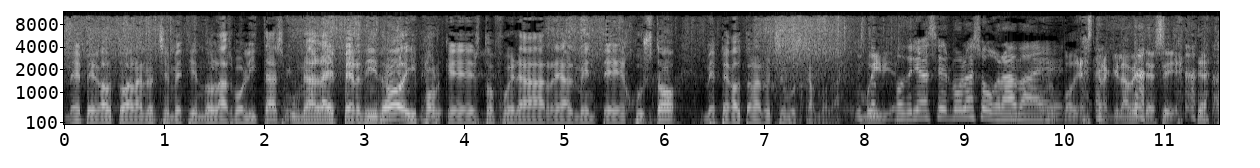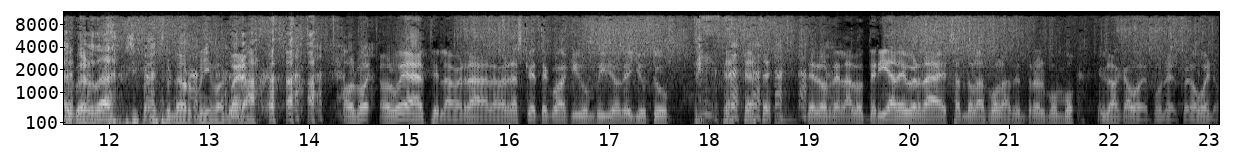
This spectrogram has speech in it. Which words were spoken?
Me he pegado toda la noche metiendo las bolitas. Una la he perdido y porque esto fuera realmente justo, me he pegado toda la noche buscándola. Esto Muy bien. podría ser bolas o grava, ¿eh? Podrías tranquilamente, sí. Es verdad, si parece una hormigonera. Os voy, os voy a decir la verdad. La verdad es que tengo aquí un vídeo de YouTube de los de la lotería de verdad echando las bolas dentro del bombo y lo acabo de poner. Pero bueno,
